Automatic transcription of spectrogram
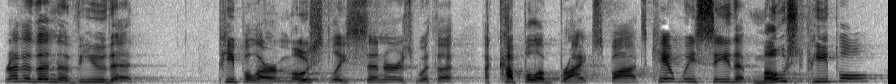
Rather than the view that people are mostly sinners with a, a couple of bright spots, can't we see that most people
